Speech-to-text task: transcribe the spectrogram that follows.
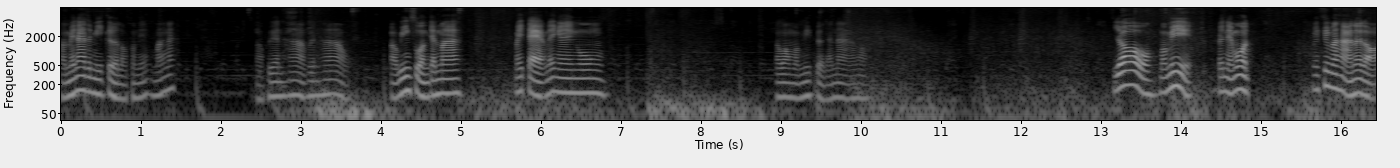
มันไม่น่าจะมีเกิดหรอกตรงนี้มั้งนะเอาเพื่อนห้าวเพื่อนห้าวเอาวิ่งสวนกันมา ไม่แตกได้ไงงง ระวังมามี่เกิดด้านหน้าครับโย่มามี่ไปไหนหมด ไม่ขึ้นมาหาหน่อยหรอ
